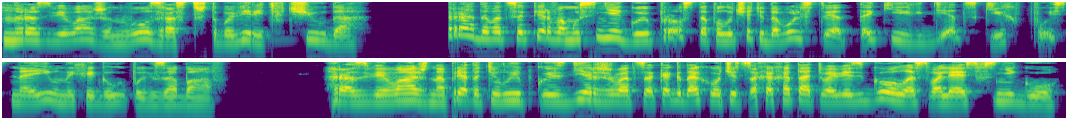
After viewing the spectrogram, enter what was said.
но разве важен возраст, чтобы верить в чудо? Радоваться первому снегу и просто получать удовольствие от таких детских, пусть наивных и глупых забав. Разве важно прятать улыбку и сдерживаться, когда хочется хохотать во весь голос, валяясь в снегу,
